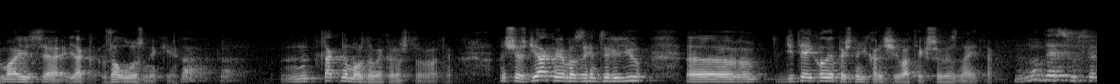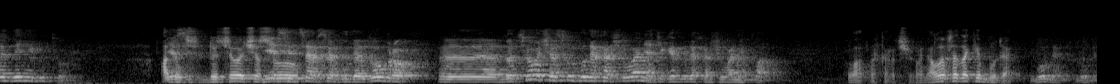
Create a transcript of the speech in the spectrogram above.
маються як заложники. Так, так. Так не можна використовувати. Ну що ж, дякуємо за інтерв'ю. Е, Дітей коли почнуть харчувати, якщо ви знаєте? Ну, десь у середині лютого. А до, Якщо- до цього часу Якщо це все буде добре, до цього часу буде харчування, тільки буде харчування платне. платне харчування. Але все-таки буде. Буде, буде.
